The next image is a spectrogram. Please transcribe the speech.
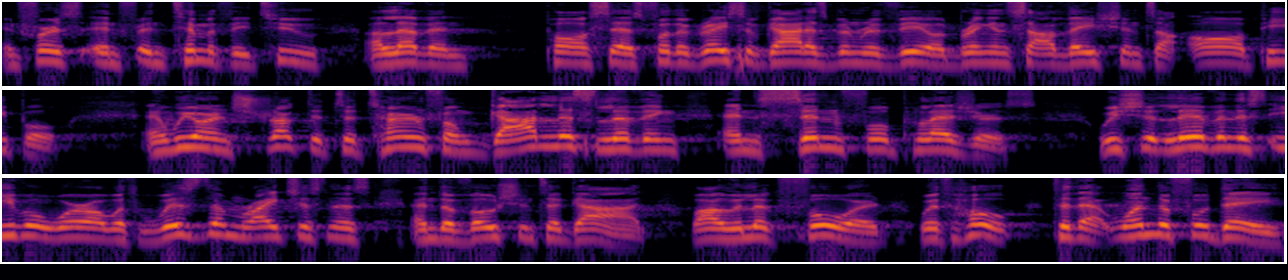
In first, in, in Timothy 2, 11, Paul says, For the grace of God has been revealed, bringing salvation to all people. And we are instructed to turn from godless living and sinful pleasures we should live in this evil world with wisdom, righteousness, and devotion to God while we look forward with hope to that wonderful day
